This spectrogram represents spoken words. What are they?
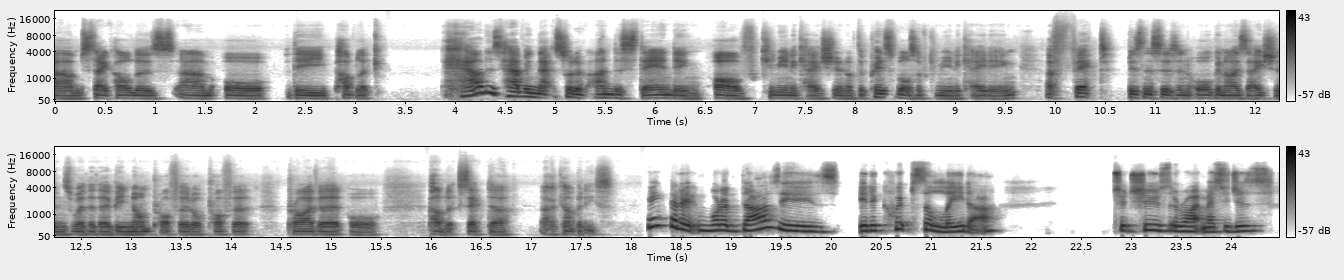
um, stakeholders um, or the public. How does having that sort of understanding of communication, of the principles of communicating, affect businesses and organizations, whether they be non-profit or profit, private or public sector uh, companies? I think that it, what it does is it equips a leader to choose the right messages,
